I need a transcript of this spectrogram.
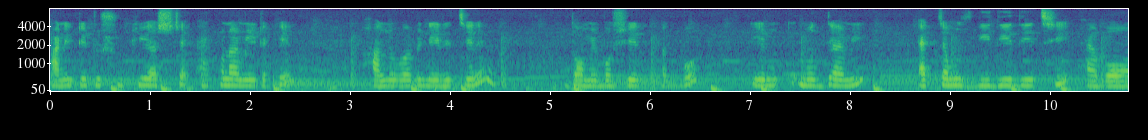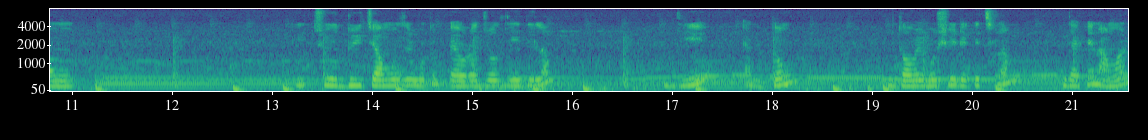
পানিটা একটু শুকিয়ে আসছে। এখন আমি এটাকে ভালোভাবে নেড়ে চেড়ে দমে বসিয়ে রাখব। এর মধ্যে আমি এক চামচ ঘি দিয়ে দিয়েছি এবং কিছু দুই চামচের মতো কেওড়া জল দিয়ে দিলাম। দিয়ে একদম দমে বসিয়ে রেখেছিলাম। দেখেন আমার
